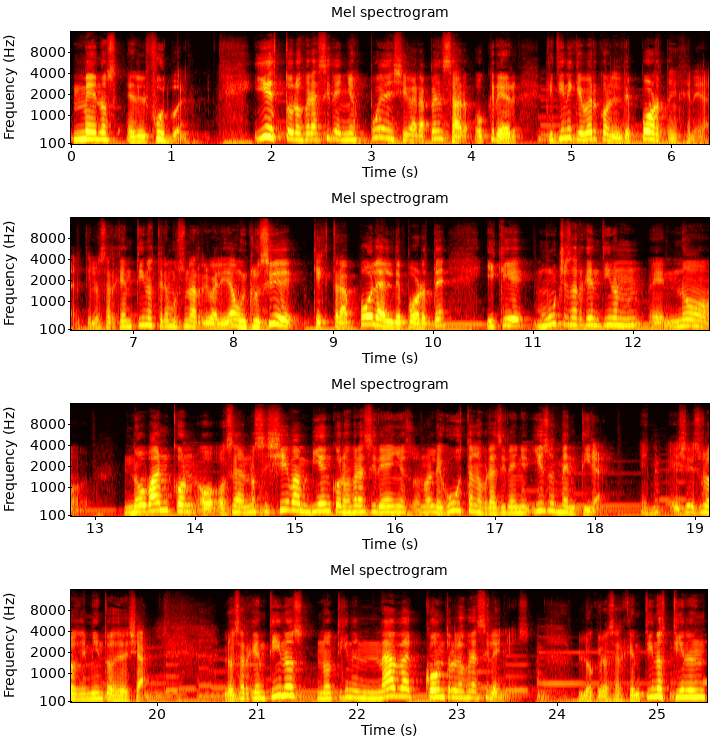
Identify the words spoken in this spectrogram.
menos en el fútbol. Y esto los brasileños pueden llegar a pensar o creer que tiene que ver con el deporte en general, que los argentinos tenemos una rivalidad o inclusive que extrapola el deporte y que muchos argentinos eh, no, no van con, o, sea, no se llevan bien con los brasileños o no les gustan los brasileños y eso es mentira. Eso los desmiento desde ya. Los argentinos no tienen nada contra los brasileños. Lo que los argentinos tienen,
